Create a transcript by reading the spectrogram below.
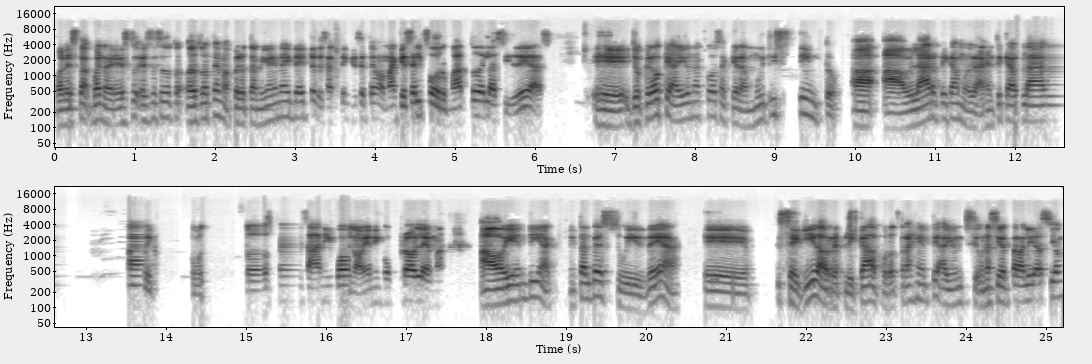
honesta, bueno, esto, este es otro, otro, tema, pero también hay una idea interesante en ese tema, que es el formato de las ideas. Eh, yo creo que hay una cosa que era muy distinto a, a hablar, digamos, de la gente que habla como todos pensaban igual, no había ningún problema, a hoy en día, tal vez su idea eh, seguida o replicada por otra gente, hay una cierta validación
